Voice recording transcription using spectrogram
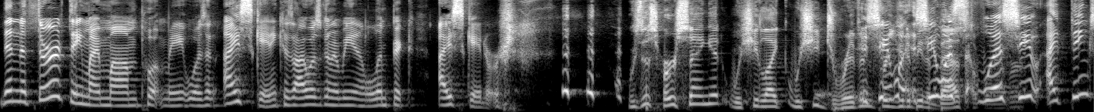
Then the third thing my mom put me was an ice skating because I was going to be an Olympic ice skater. Was this her saying it? Was she like, was she driven she for you to was, be she the was, best? was she? I think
